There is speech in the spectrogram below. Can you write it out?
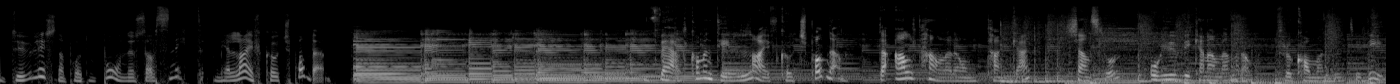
Du lyssnar på ett bonusavsnitt med Lifecoach-podden. Välkommen till Lifecoach-podden där allt handlar om tankar, känslor och hur vi kan använda dem för att komma dit vi vill.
